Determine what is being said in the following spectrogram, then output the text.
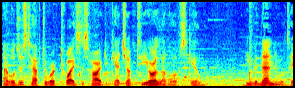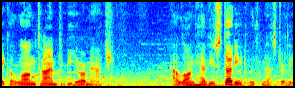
I will just have to work twice as hard to catch up to your level of skill. Even then, it will take a long time to be your match. How long have you studied with Master Li?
